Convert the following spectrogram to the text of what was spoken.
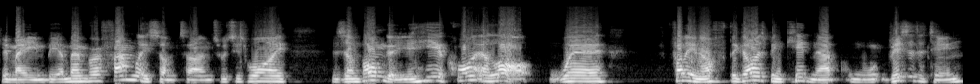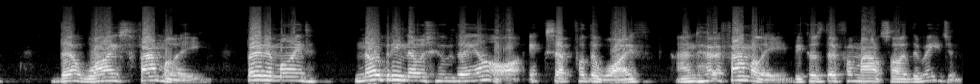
They may even be a member of family sometimes, which is why Zamboanga, you hear quite a lot where, funny enough, the guy's been kidnapped visiting their wife's family. Bear in mind, nobody knows who they are except for the wife and her family because they're from outside the region.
